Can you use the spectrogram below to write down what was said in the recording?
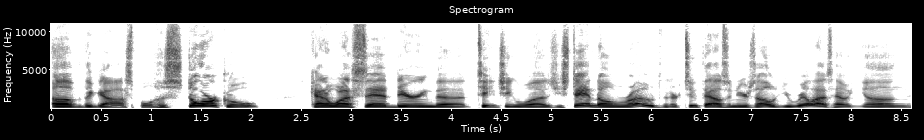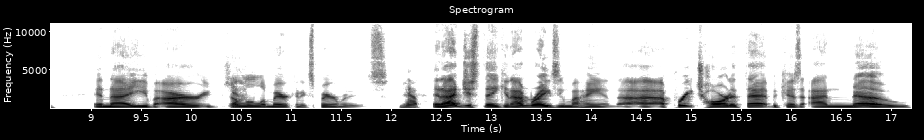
of the gospel. Historical, kind of what I said during the teaching was you stand on roads that are 2,000 years old, you realize how young and naive our Yeah. little American experiment is. Yep. And I just think, and I'm raising my hand, I, I- I preach hard at that because I know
